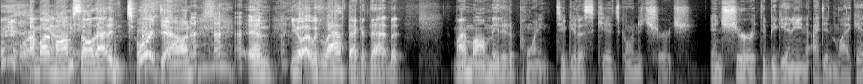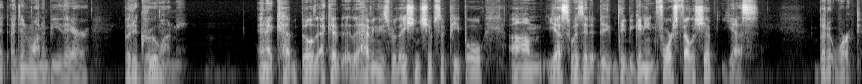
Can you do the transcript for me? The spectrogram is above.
And my guy. mom saw that and tore it down. and, you know, I would laugh back at that. But my mom made it a point to get us kids going to church. And sure, at the beginning, I didn't like it. I didn't want to be there, but it grew on me. And I kept building. I kept having these relationships with people. Um, yes, was it at be- the beginning forced fellowship? Yes, but it worked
